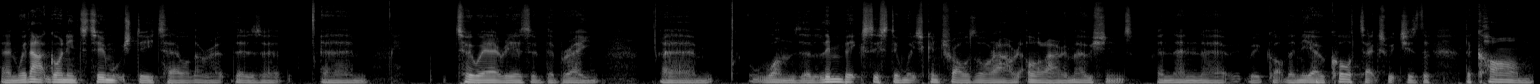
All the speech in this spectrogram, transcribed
And without going into too much detail, there are, there's a, um, two areas of the brain. Um, one's the limbic system, which controls all our all our emotions, and then uh, we've got the neocortex, which is the the calm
